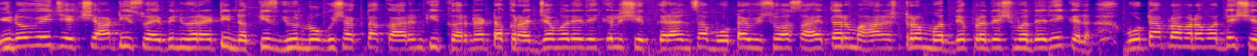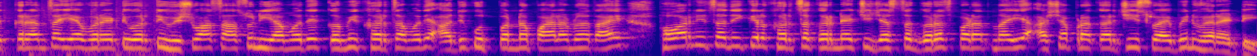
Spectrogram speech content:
इनोवेज एकशे आठ ही सोयाबीन व्हरायटी नक्कीच घेऊन बघू शकता. कारण की कर्नाटक राज्यामध्ये देखील शेतकऱ्यांचा मोठा विश्वास आहे. तर महाराष्ट्र मध्य प्रदेशमध्ये देखील मोठ्या प्रमाणामध्ये शेतकऱ्यांचा या व्हरायटीवरती विश्वास असून यामध्ये कमी खर्चामध्ये अधिक उत्पन्न पाहायला मिळत आहे. फवारणीचा देखील खर्च करण्याची जास्त गरज पडत नाही अशा प्रकारची सोयाबीन व्हरायटी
